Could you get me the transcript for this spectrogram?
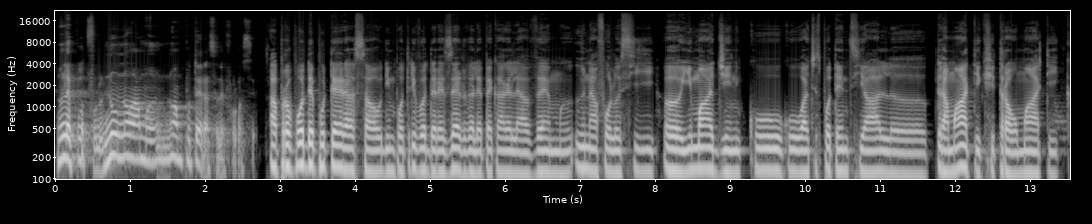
Nu le pot folosi. Nu, nu, am, nu am puterea să le folosesc. Apropo de puterea sau din potrivă de rezervele pe care le avem în a folosi uh, imagini cu, cu acest potențial uh, dramatic și traumatic.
